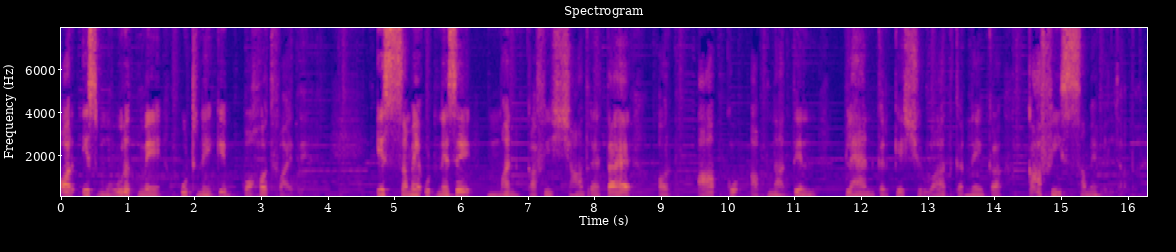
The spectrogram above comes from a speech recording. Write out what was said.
और इस मुहूर्त में उठने के बहुत फ़ायदे हैं। इस समय उठने से मन काफ़ी शांत रहता है और आपको अपना दिन प्लान करके शुरुआत करने का काफ़ी समय मिल जाता है।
